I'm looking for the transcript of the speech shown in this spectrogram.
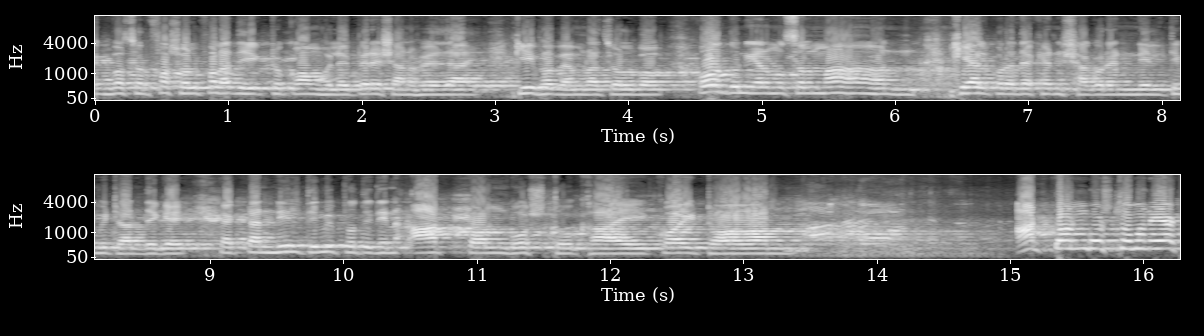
এক বছর ফসল ফলাদি একটু কম হলে পেরেশান হয়ে যায়। কীভাবে আমরা চলবো? ও দুনিয়ার মুসলমান, খেয়াল করে দেখেন সাগরের নীল তিমিটার দিকে, একটা নীল তিমি প্রতিদিন আট টন গোস্ত খায়। কয় টন? আট টন গোস্ত মানে এক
